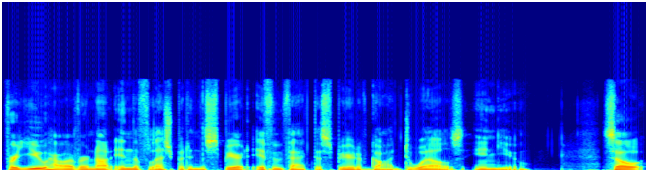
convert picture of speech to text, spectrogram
For you, however, not in the flesh, but in the Spirit, if in fact the Spirit of God dwells in you. So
